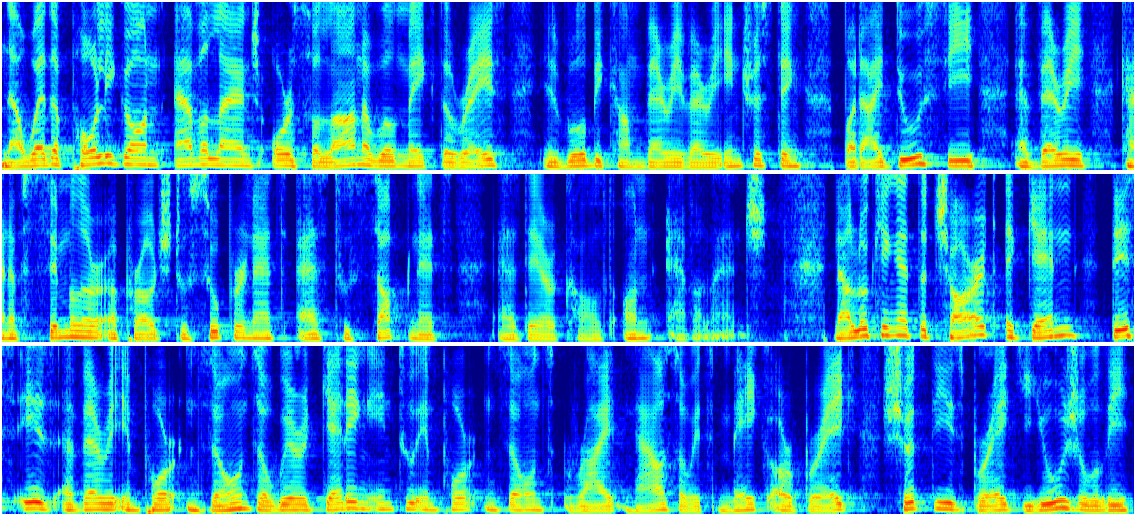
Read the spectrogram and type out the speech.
Now, whether Polygon, Avalanche, or Solana will make the race, it will become very, very interesting. But I do see a very kind of similar approach to supernets as to subnets, as they are called on Avalanche. Now, looking at the chart, again, this is a very important zone. So we're getting into important zones right now. So it's make or break. Should these break, usually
